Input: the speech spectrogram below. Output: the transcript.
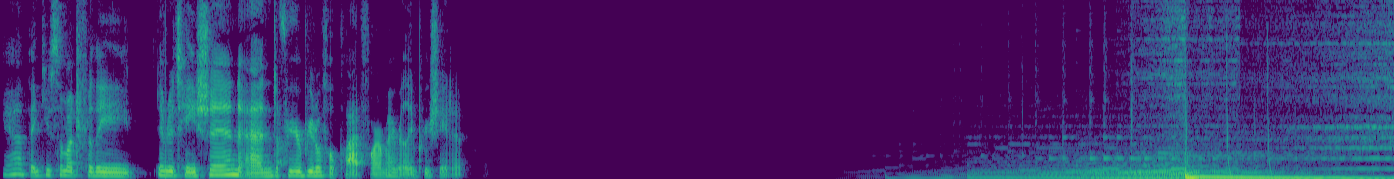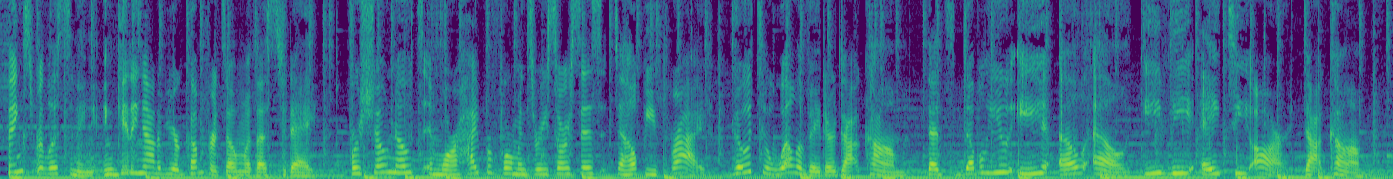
Yeah, thank you so much for the invitation and for your beautiful platform. I really appreciate it. Thanks for listening and getting out of your comfort zone with us today. For show notes and more high performance resources to help you thrive, go to wellevatr.com. That's W E L L E V A T R.com.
